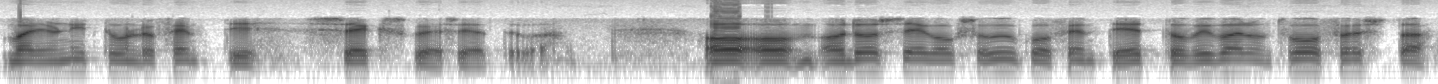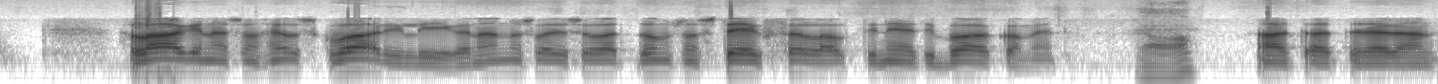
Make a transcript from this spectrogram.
var det 1956 skulle jag säga att det var. Och, och, och då steg också UK 51 och vi var de två första lagen som hölls kvar i ligan. Annars var det så att de som steg föll alltid ner tillbaka men ja. att, att det där,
